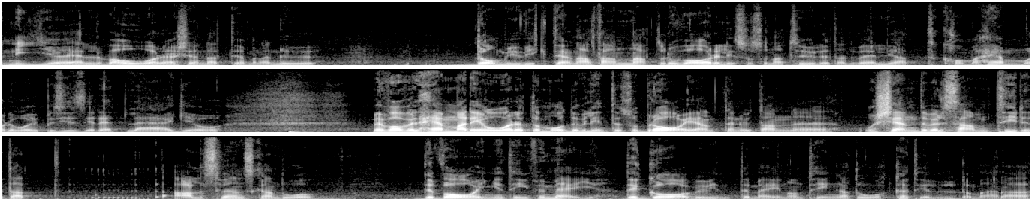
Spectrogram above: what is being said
9-11 år. Jag kände att jag menar, nu, de är ju viktigare än allt annat och då var det liksom så naturligt att välja att komma hem och det var ju precis i rätt läge. Och, men var väl hemma det året och mådde väl inte så bra egentligen utan, eh, och kände väl samtidigt att allsvenskan då, det var ingenting för mig. Det gav ju inte mig någonting att åka till de här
